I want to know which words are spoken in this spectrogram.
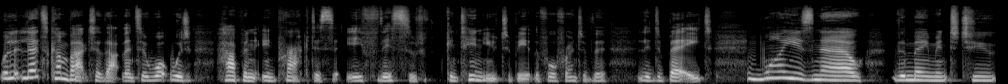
Well, let's come back to that then. So, what would happen in practice if this sort of continued to be at the forefront of the, the debate? Why is now the moment to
